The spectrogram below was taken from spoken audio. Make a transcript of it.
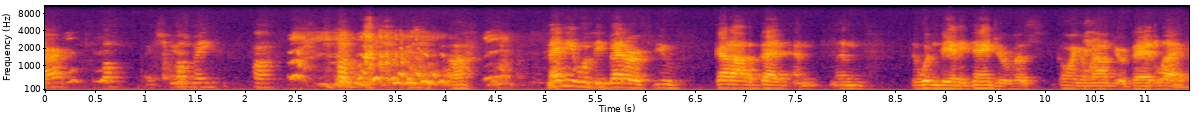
Sir? Oh, Excuse me? Uh, Maybe it would be better if you got out of bed and then there wouldn't be any danger of us going around your bad leg.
